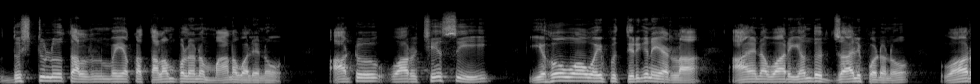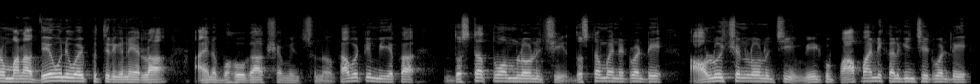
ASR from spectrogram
దుష్టులు తమ యొక్క తలంపులను మానవలెను. అటు వారు చేసి యహోవా వైపు తిరిగిన ఎడ్ల ఆయన వారి ఎందు జాలిపడను వారు మన దేవుని వైపు తిరిగిన ఎడ్ల ఆయన బహుగా క్షమించును. కాబట్టి మీ యొక్క దుష్టత్వంలో నుంచి దుష్టమైనటువంటి ఆలోచనలో నుంచి మీకు పాపాన్ని కలిగించేటువంటి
